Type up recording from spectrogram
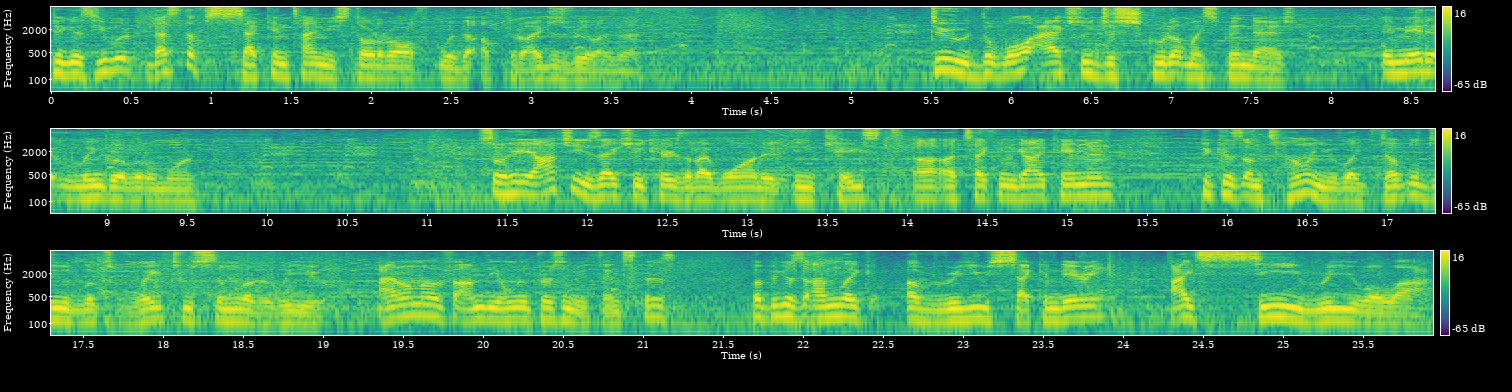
Because he would. That's the second time he started off with the up throw. I just realized that. Dude, the wall actually just screwed up my spin dash. It made it linger a little more. So Heihachi is actually a character that I wanted in case uh, a Tekken guy came in. Because I'm telling you, like, Devil Dude looks way too similar to Ryu. I don't know if I'm the only person who thinks this, but because I'm like a Ryu secondary, I see Ryu a lot.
